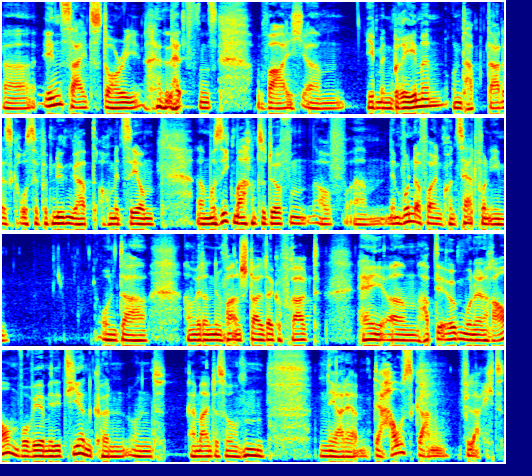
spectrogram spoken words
äh, Inside Story letztens war ich ähm, eben in Bremen und habe da das große Vergnügen gehabt, auch mit Seum äh, Musik machen zu dürfen auf ähm, einem wundervollen Konzert von ihm. Und da haben wir dann den Veranstalter gefragt, hey, ähm, habt ihr irgendwo einen Raum, wo wir meditieren können? Und er meinte so, hm, ja, der, der Hausgang vielleicht,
